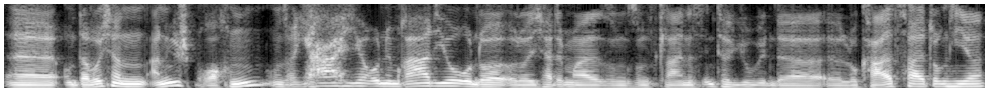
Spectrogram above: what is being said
Äh, und da wurde ich dann angesprochen und sag, ja, hier und im Radio. Oder, oder ich hatte mal so, so ein kleines Interview in der äh, Lokalzeitung hier.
